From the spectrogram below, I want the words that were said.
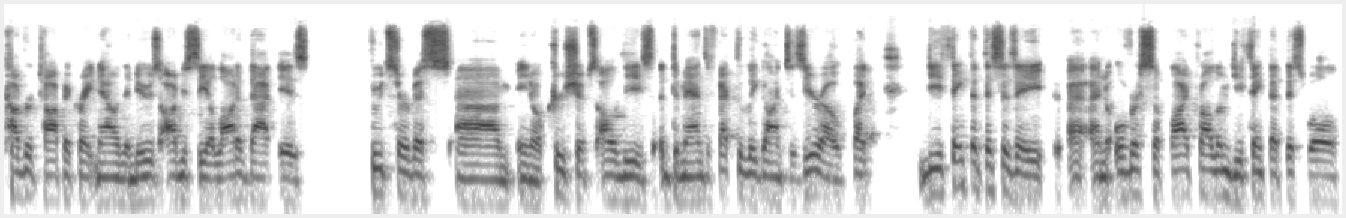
covered topic right now in the news. Obviously, a lot of that is food service, um, you know, cruise ships, all of these demands effectively gone to zero. But do you think that this is a, a an oversupply problem? Do you think that this will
